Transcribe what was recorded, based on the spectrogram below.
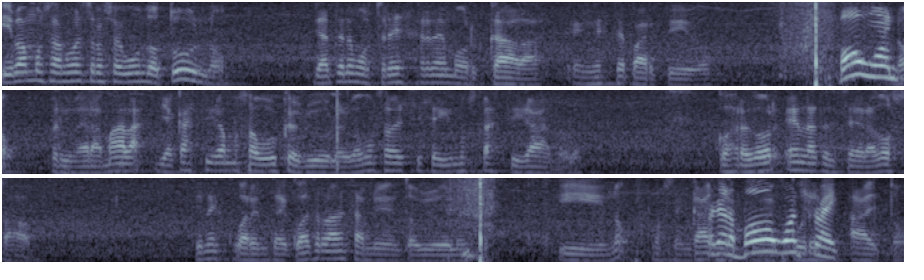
Y vamos a nuestro segundo turno. Ya tenemos tres remorcadas en este partido. No, primera mala. Ya castigamos a Walker Buehler. Vamos a ver si seguimos castigándolo. Corredor en la tercera, dos outs. Tiene 44 lanzamientos Buehler. Y no, nos engaña. Alto.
